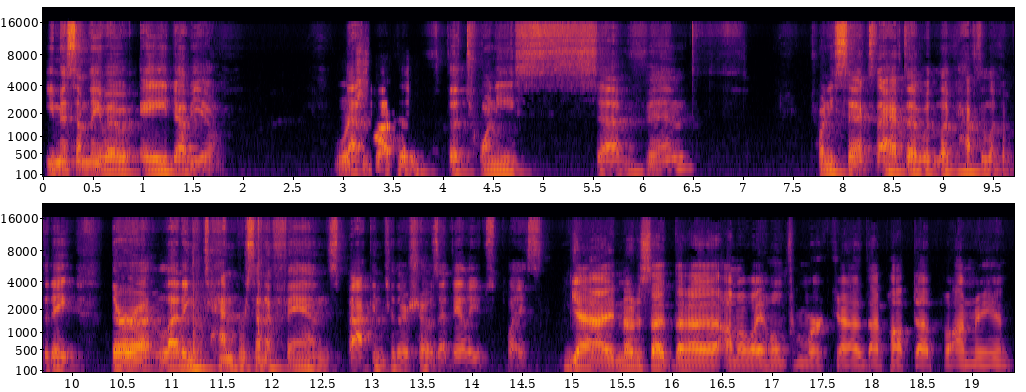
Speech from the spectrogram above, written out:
You missed something about AEW. Which That is the twenty seventh, twenty sixth. I have to would look have to look up the date. They're letting ten percent of fans back into their shows at Daily's Place. Yeah, I noticed that uh, on my way home from work uh, that popped up on me and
